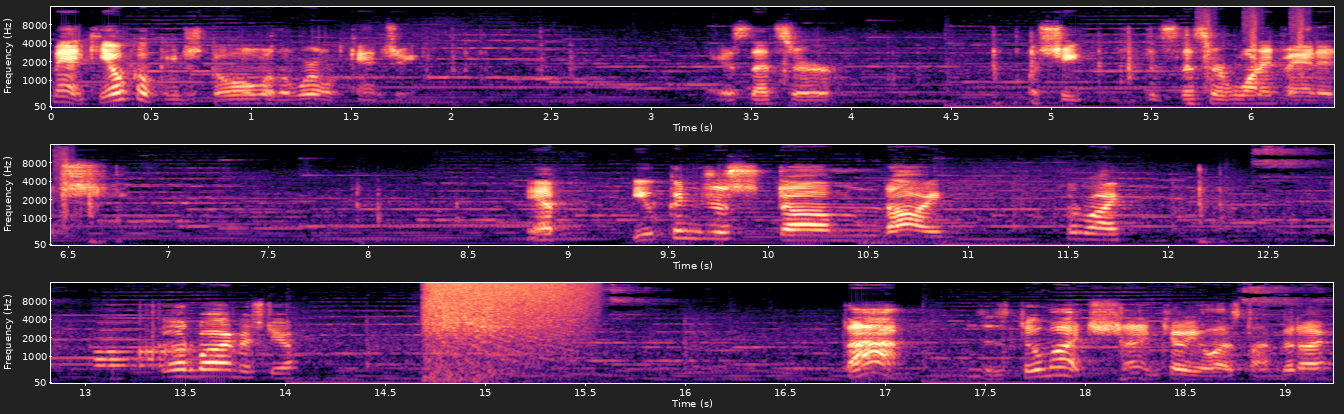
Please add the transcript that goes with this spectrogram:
man, Kyoko can just go all over the world, can't she? I guess that's her. Well, she. That's, that's her one advantage. Yep, you can just um die. Goodbye. Goodbye, Mistia. Ah! This is too much. I didn't kill you last time, did I?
